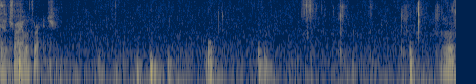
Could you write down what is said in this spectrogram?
I'll try them with ranch. Mm.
